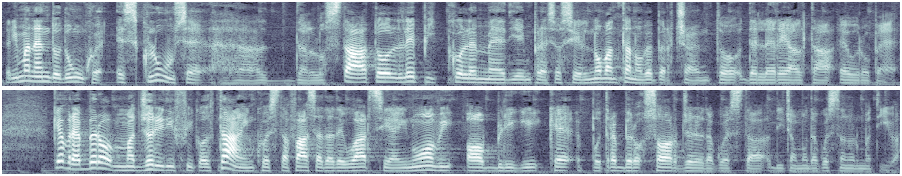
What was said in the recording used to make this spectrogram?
rimanendo dunque escluse eh, dallo Stato le piccole e medie imprese, ossia il 99% delle realtà europee che avrebbero maggiori difficoltà in questa fase ad adeguarsi ai nuovi obblighi che potrebbero sorgere da questa, diciamo, da questa normativa.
